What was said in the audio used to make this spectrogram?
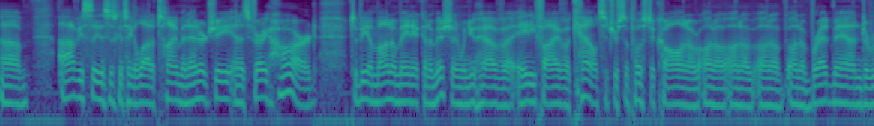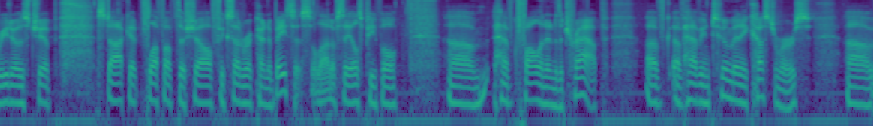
Um, obviously, this is going to take a lot of time and energy, and it's very hard to be a monomaniac on a mission when you have uh, 85 accounts that you're supposed to call on a on a on a on a, on a breadman, Doritos chip, stock it, fluff up the shelf, etc. kind of basis. A lot of salespeople um, have fallen into the trap of of having too many customers uh,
